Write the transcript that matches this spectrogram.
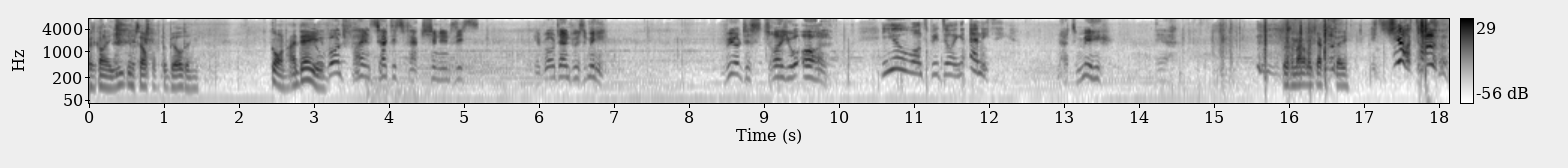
was going to eat himself off the building. Go on, I dare you. You won't find satisfaction in this. It won't end with me. We'll destroy you all. You won't be doing anything. Not me. Yeah. Doesn't matter what you have to say. It's your turn!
